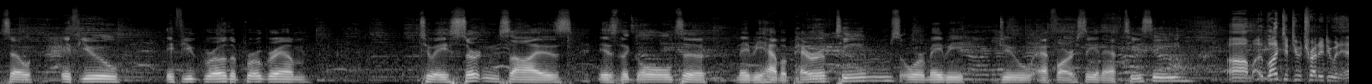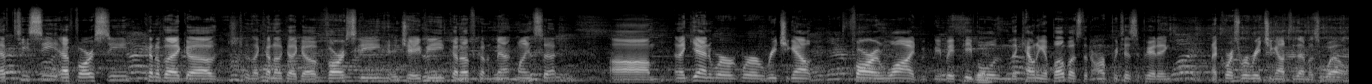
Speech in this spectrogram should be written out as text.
So if you if you grow the program to a certain size, is the goal to maybe have a pair of teams or maybe do FRC and FTC? Um, I'd like to do try to do an FTC, FRC, kind of like a like kind of like a varsity and JV kind of kind of mindset. Um, and again, we're, we're reaching out far and wide. We we have people in the county above us that aren't participating, and of course, we're reaching out to them as well.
